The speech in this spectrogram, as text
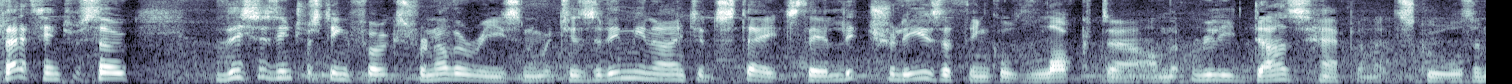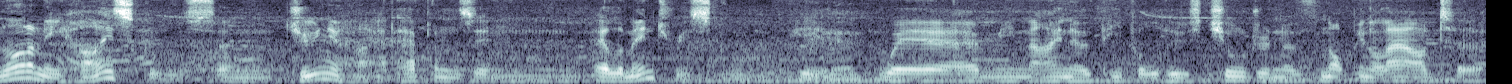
That's interesting. So, this is interesting, folks, for another reason, which is that in the United States, there literally is a thing called lockdown that really does happen at schools, and not only high schools and junior high, it happens in elementary school here, mm-hmm. where, I mean, I know people whose children have not been allowed to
